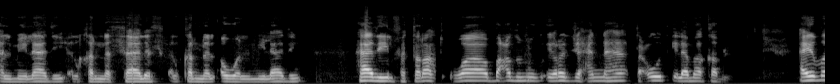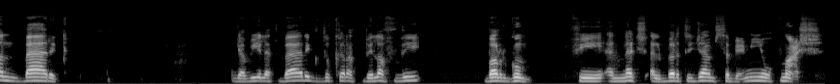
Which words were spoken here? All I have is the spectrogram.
الميلادي القرن الثالث القرن الأول الميلادي. هذه الفترات وبعضهم يرجح أنها تعود إلى ما قبل. أيضا بارك قبيلة بارك ذكرت بلفظ برقم في النكش البرتجام 712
